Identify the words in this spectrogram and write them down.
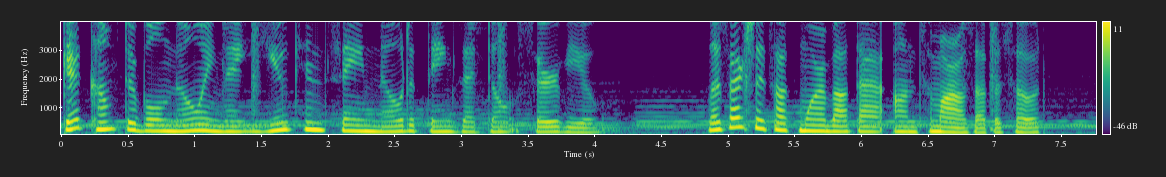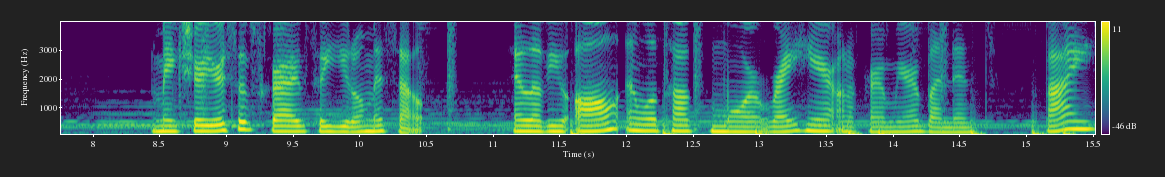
Get comfortable knowing that you can say no to things that don't serve you. Let's actually talk more about that on tomorrow's episode. Make sure you're subscribed so you don't miss out. I love you all, and we'll talk more right here on Affirm Your Abundance. Bye.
